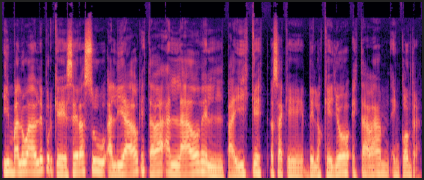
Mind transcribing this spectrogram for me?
invaluable porque ese era su aliado que estaba al lado del país que, o sea, que de los que ellos estaban en contra.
